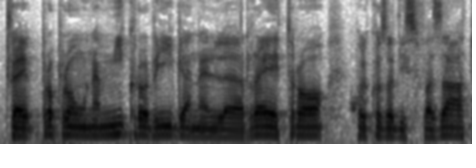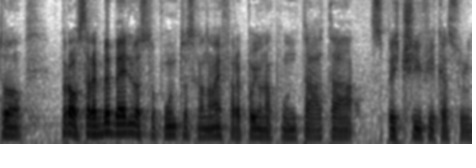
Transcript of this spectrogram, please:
cioè proprio una micro riga nel retro, qualcosa di sfasato. Però sarebbe bello a sto punto, secondo me, fare poi una puntata specifica sul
